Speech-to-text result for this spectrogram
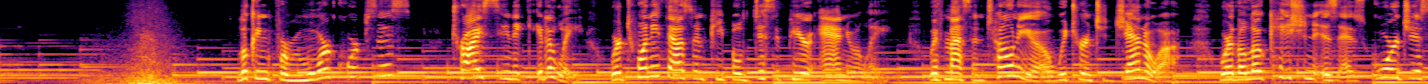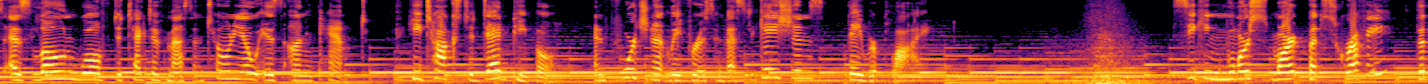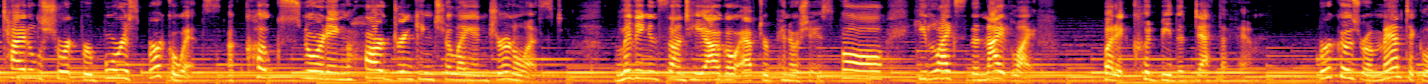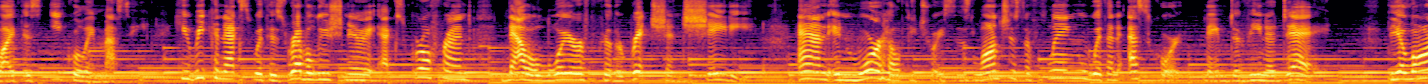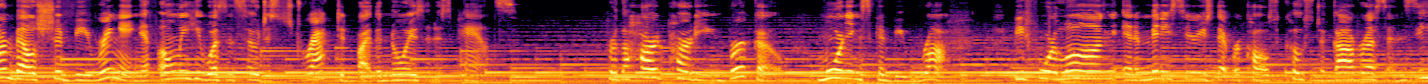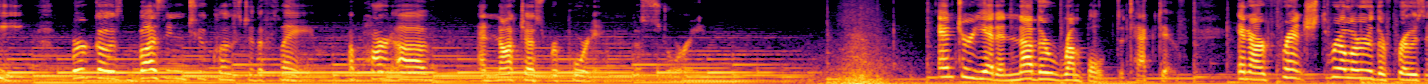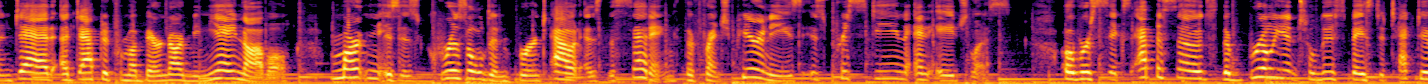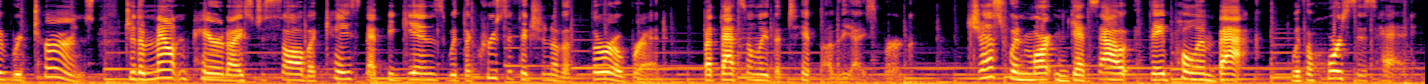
Looking for more corpses? Try scenic Italy, where 20,000 people disappear annually. With Masantonio, we turn to Genoa, where the location is as gorgeous as lone wolf detective Masantonio is unkempt. He talks to dead people, and fortunately for his investigations, they reply. Seeking more smart but scruffy? The title short for Boris Berkowitz, a coke snorting, hard drinking Chilean journalist. Living in Santiago after Pinochet's fall, he likes the nightlife, but it could be the death of him. Berko's romantic life is equally messy. He reconnects with his revolutionary ex girlfriend, now a lawyer for the rich and shady, and in more healthy choices, launches a fling with an escort named Davina Day. The alarm bell should be ringing if only he wasn't so distracted by the noise in his pants. For the hard partying Berko, mornings can be rough. Before long, in a miniseries that recalls Costa Gavras and Z, Berko's buzzing too close to the flame, a part of, and not just reporting, the story. Enter yet another rumpled detective. In our French thriller, The Frozen Dead, adapted from a Bernard Minier novel, Martin is as grizzled and burnt out as the setting, the French Pyrenees, is pristine and ageless. Over six episodes, the brilliant Toulouse based detective returns to the mountain paradise to solve a case that begins with the crucifixion of a thoroughbred. But that's only the tip of the iceberg. Just when Martin gets out, they pull him back with a horse's head.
